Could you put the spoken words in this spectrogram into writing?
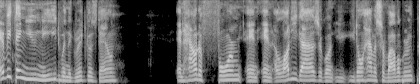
everything you need when the grid goes down and how to form and and a lot of you guys are going you, you don't have a survival group.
